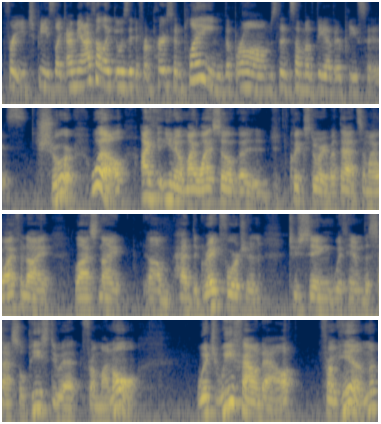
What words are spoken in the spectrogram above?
for each piece. Like, I mean, I felt like it was a different person playing the Brahms than some of the other pieces. Sure. Well, I think you know my wife. So, uh, quick story about that. So, my wife and I last night um, had the great fortune to sing with him the Saint Sulpice duet from Manon, which we found out from him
